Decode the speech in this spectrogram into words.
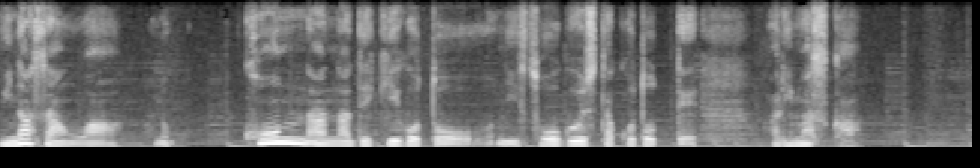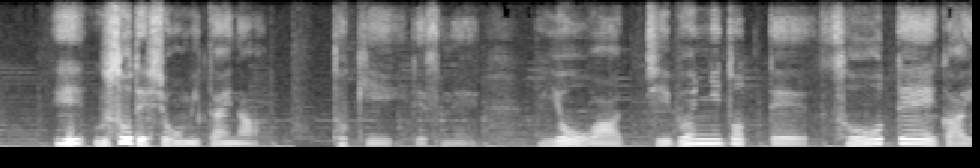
皆さんはあの困難な出来事に遭遇したことってありますか？え嘘でしょ？みたいな時ですね。要は自分にとって想定外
